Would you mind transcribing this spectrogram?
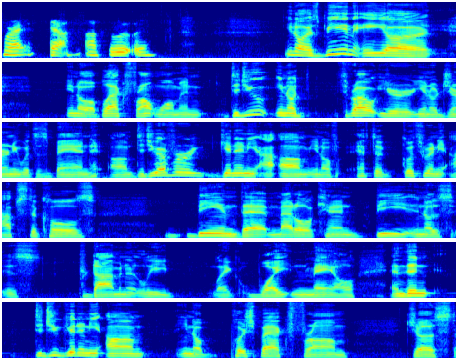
Right. Yeah. Absolutely. You know, as being a, uh, you know, a black front woman, did you you know throughout your you know journey with this band um, did you ever get any um, you know have to go through any obstacles being that metal can be you know is, is predominantly like white and male? And then did you get any um you know pushback from just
